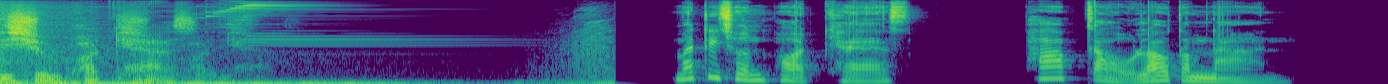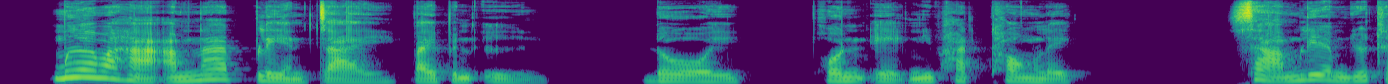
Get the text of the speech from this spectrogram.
มติชนพอดแคสต์มติชนพอดแคสต์ภาพเก่าเล่าตำนาน เมื่อมหาอำนาจเปลี่ยนใจไปเป็นอื่น โดยพลเอกนิพัฒน์ทองเล็ก สามเหลี่ยมยุทธ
